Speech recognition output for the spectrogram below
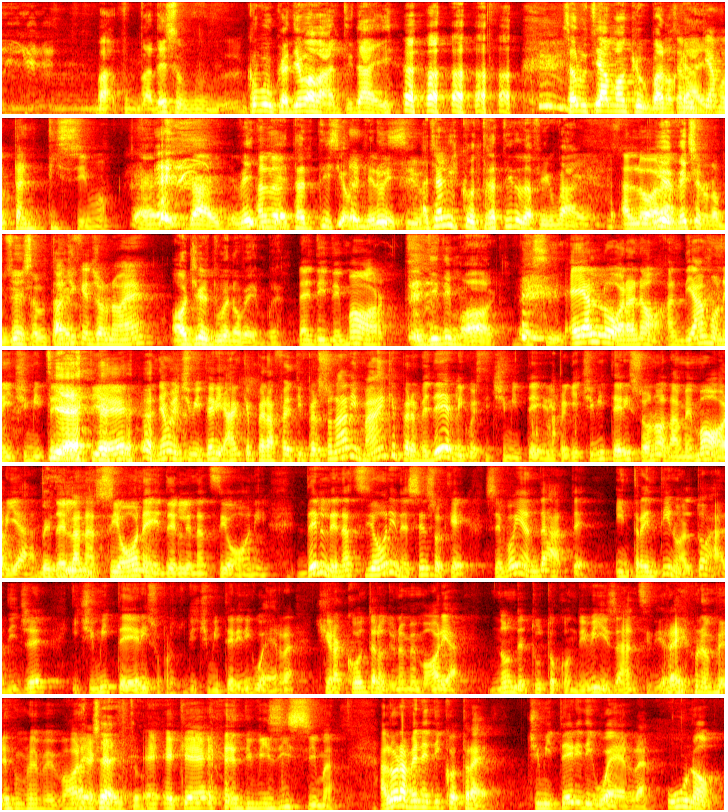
Ma adesso comunque andiamo avanti, dai. Salutiamo anche Urbano Cairo. Salutiamo tantissimo. Eh, dai, vedi Allora, che è tantissimo perché lui ha già lì il contrattino da firmare. Allora, Io invece non ho bisogno di salutare. Oggi che giorno è? Oggi è il 2 novembre. Del Didi More. Il Didi More, eh sì. E allora no, andiamo nei cimiteri, Yeah. è? andiamo nei cimiteri anche per affetti personali, ma anche per vederli questi cimiteri, perché i cimiteri sono la memoria Bellissimo. della nazione e delle nazioni. Delle nazioni nel senso che se voi andate in Trentino Alto Adige, i cimiteri, soprattutto i cimiteri di guerra, ci raccontano di una memoria non del tutto condivisa, anzi direi una, me- una memoria Ma certo. che, è, è che è divisissima. Allora ve ne dico tre cimiteri di guerra, uno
